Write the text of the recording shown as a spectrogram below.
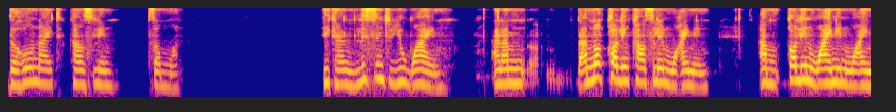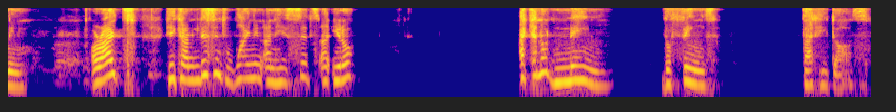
the whole night counseling someone he can listen to you whine. And I'm I'm not calling counseling whining. I'm calling whining whining. All right? He can listen to whining and he sits, and, you know. I cannot name the things that he does.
